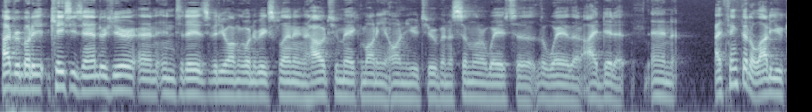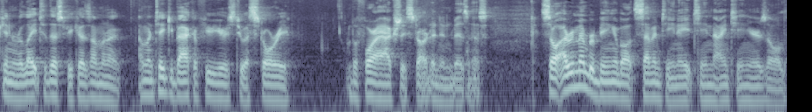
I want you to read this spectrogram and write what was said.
Hi everybody, Casey Zander here, and in today's video I'm going to be explaining how to make money on YouTube in a similar way to the way that I did it. And I think that a lot of you can relate to this because I'm gonna I'm gonna take you back a few years to a story before I actually started in business. So I remember being about 17, 18, 19 years old,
